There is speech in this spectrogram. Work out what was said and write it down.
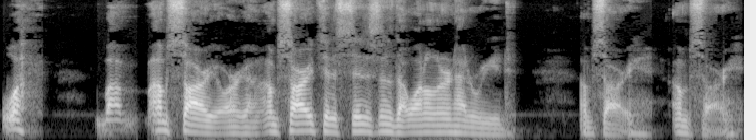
what? I'm sorry, Oregon. I'm sorry to the citizens that want to learn how to read. I'm sorry. I'm sorry.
